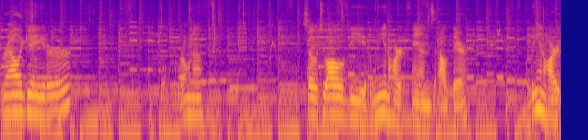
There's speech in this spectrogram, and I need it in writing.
Ralligator. Corona. So to all of the Leonhart fans out there, Leonhart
